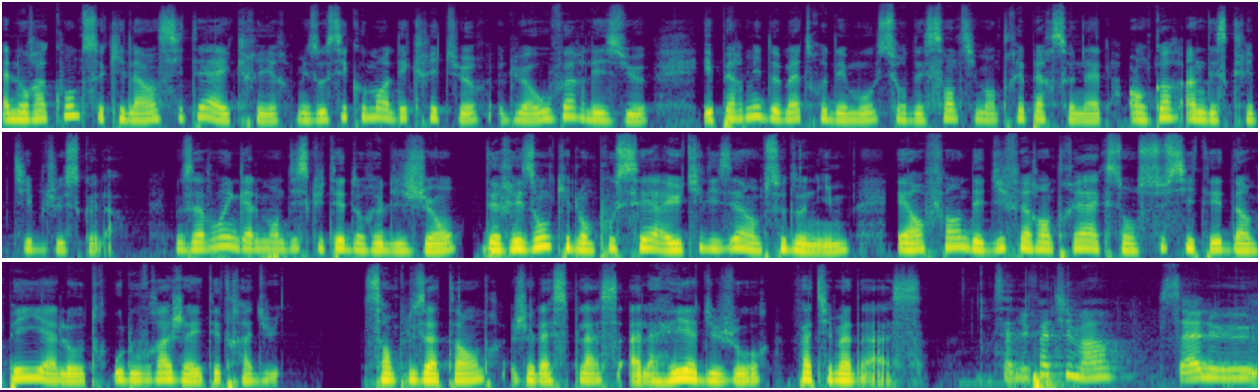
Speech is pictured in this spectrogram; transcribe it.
Elle nous raconte ce qui l'a incité à écrire, mais aussi comment l'écriture lui a ouvert les yeux et permis de mettre des mots sur des sentiments très personnels, encore indescriptibles jusque-là. Nous avons également discuté de religion, des raisons qui l'ont poussée à utiliser un pseudonyme, et enfin des différentes réactions suscitées d'un pays à l'autre où l'ouvrage a été traduit. Sans plus attendre, je laisse place à la Heya du jour, Fatima Daas. Salut Fatima Salut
